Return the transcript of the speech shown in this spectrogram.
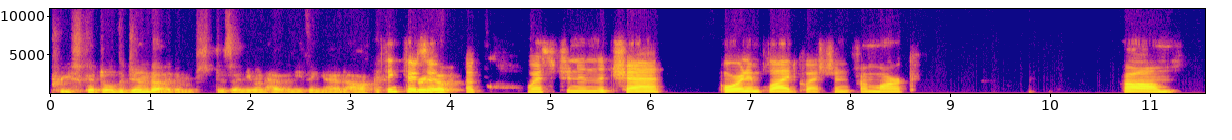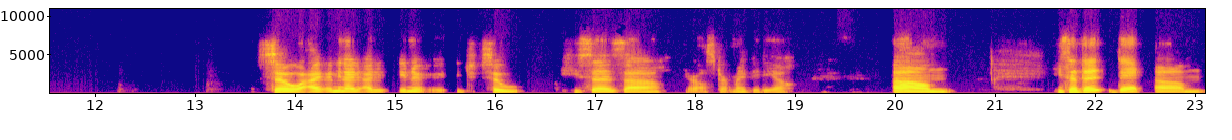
pre-scheduled agenda items. Does anyone have anything ad hoc? I think there's a, up? a question in the chat or an implied question from Mark. Um, so I, I mean, I, I, you know, so he says, uh, here, I'll start my video. Um, he said that, that, um,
